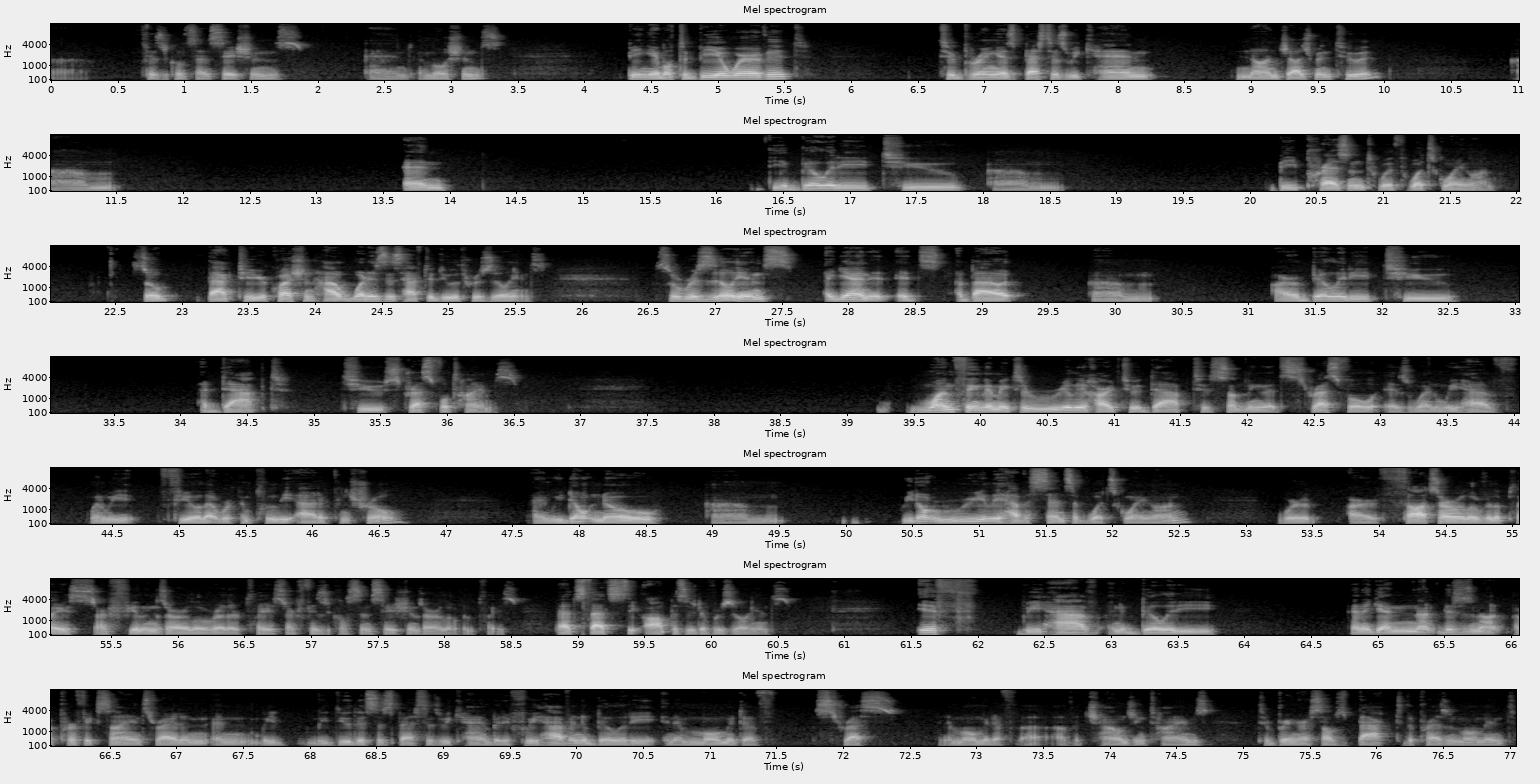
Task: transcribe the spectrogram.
uh, physical sensations, and emotions. Being able to be aware of it, to bring as best as we can non judgment to it, Um, and the ability to um, be present with what's going on. So back to your question, how what does this have to do with resilience? So resilience, again, it, it's about um, our ability to adapt to stressful times. One thing that makes it really hard to adapt to something that's stressful is when we have when we feel that we're completely out of control and we don't know um, we don't really have a sense of what's going on. We're, our thoughts are all over the place, our feelings are all over the place, our physical sensations are all over the place. That's that's the opposite of resilience. If we have an ability, and again, not, this is not a perfect science, right? And and we we do this as best as we can. But if we have an ability in a moment of stress, in a moment of uh, of challenging times, to bring ourselves back to the present moment,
